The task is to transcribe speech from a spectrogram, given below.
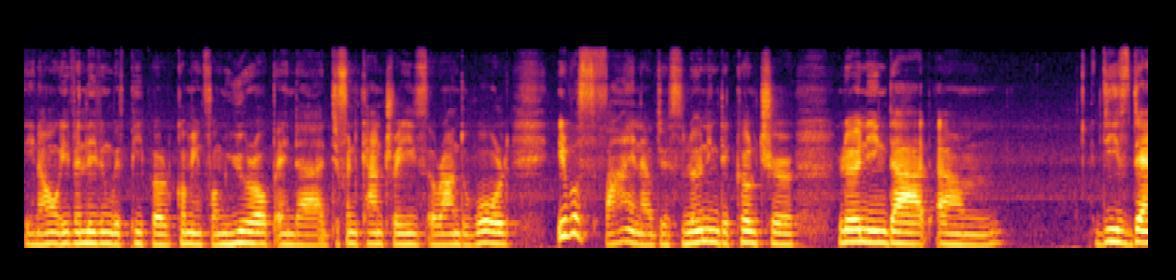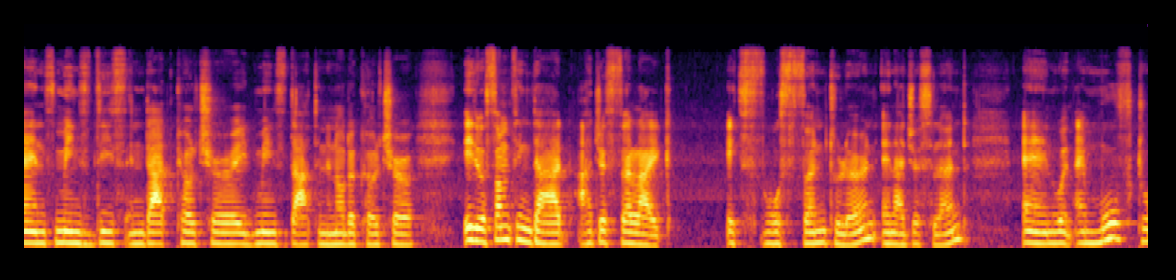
you know even living with people coming from europe and uh, different countries around the world it was fine. I was just learning the culture learning that um, this dance means this in that culture it means that in another culture. It was something that i just felt like it was fun to learn and i just learned and when i moved to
